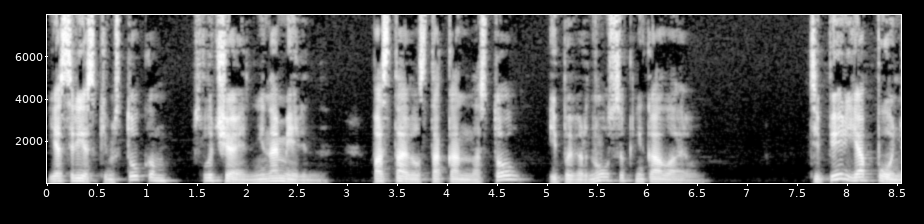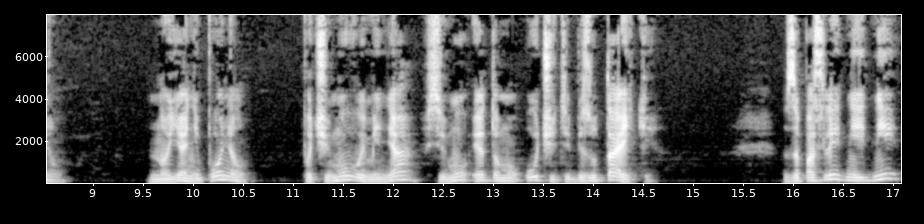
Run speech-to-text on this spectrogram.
я с резким стуком, случайно, ненамеренно, поставил стакан на стол и повернулся к Николаеву. Теперь я понял. Но я не понял, почему вы меня всему этому учите без утайки. За последние дни,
